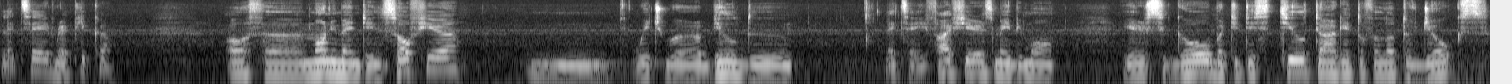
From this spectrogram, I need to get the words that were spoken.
let's say replica of a monument in Sofia Mm, which were built uh, let's say five years maybe more years ago but it is still target of a lot of jokes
